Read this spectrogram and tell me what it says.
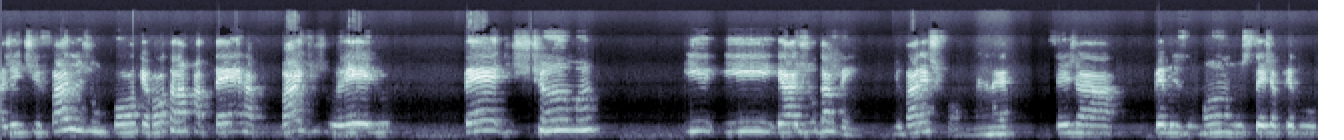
a gente faz o juncó, que é volta lá para a terra, vai de joelho, pede, chama e, e ajuda vem de várias formas, né? seja pelos humanos, seja pelo,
